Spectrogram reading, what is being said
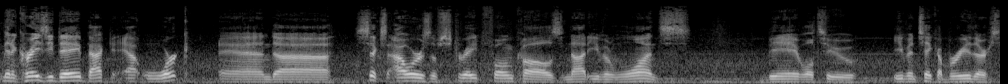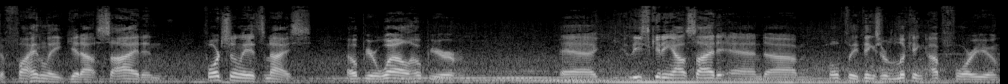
been a crazy day back at work and uh, six hours of straight phone calls, not even once being able to even take a breather. So finally get outside, and fortunately, it's nice. I hope you're well. I hope you're uh, at least getting outside, and um, hopefully, things are looking up for you.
